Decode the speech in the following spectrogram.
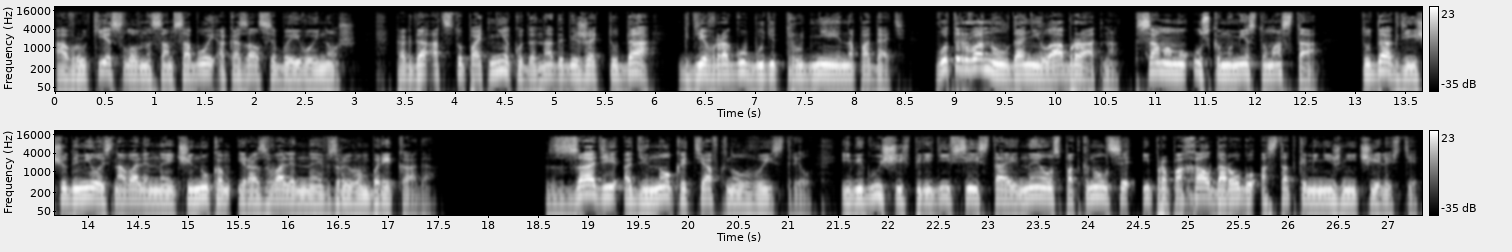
а в руке, словно сам собой, оказался боевой нож. Когда отступать некуда, надо бежать туда, где врагу будет труднее нападать. Вот и рванул Данила обратно, к самому узкому месту моста, туда, где еще дымилась наваленная чинуком и разваленная взрывом баррикада. Сзади одиноко тявкнул выстрел, и бегущий впереди всей стаи Нео споткнулся и пропахал дорогу остатками нижней челюсти.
